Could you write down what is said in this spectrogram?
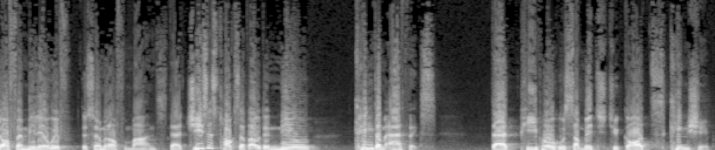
are familiar with the Sermon of Mount that Jesus talks about the new kingdom ethics that people who submit to God's kingship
